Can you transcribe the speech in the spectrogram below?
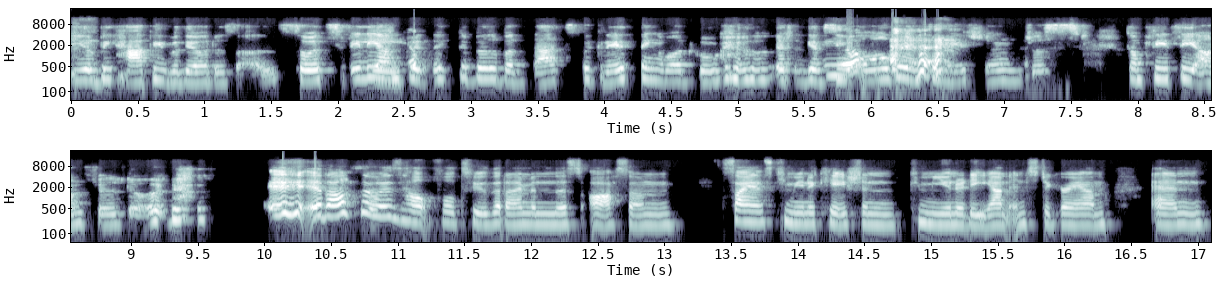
you'll be happy with your results. So it's really yep. unpredictable, but that's the great thing about Google. It gives you all the information just completely unfiltered. it also is helpful too that I'm in this awesome science communication community on Instagram and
